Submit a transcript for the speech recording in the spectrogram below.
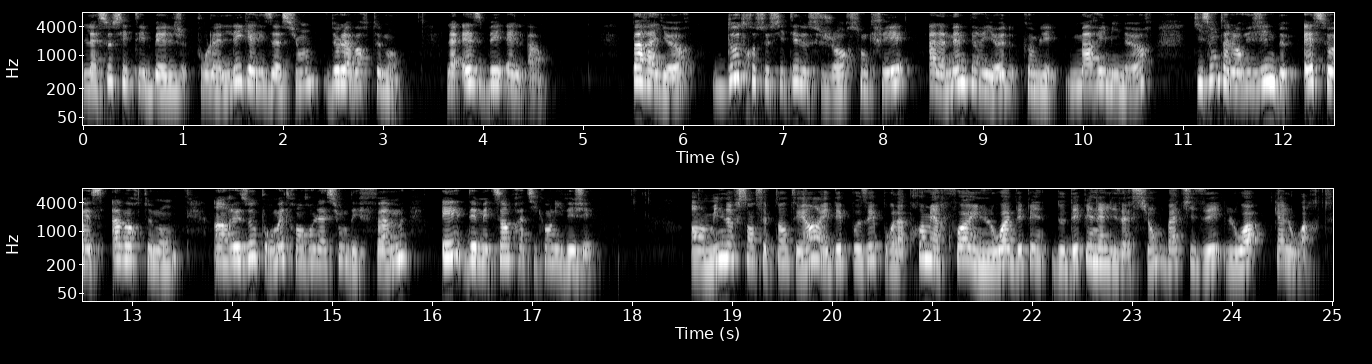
la Société belge pour la légalisation de l'avortement, la SBLA. Par ailleurs, d'autres sociétés de ce genre sont créées à la même période, comme les Maris mineurs, qui sont à l'origine de SOS Avortement, un réseau pour mettre en relation des femmes et des médecins pratiquant l'IVG. En 1971 est déposée pour la première fois une loi de dépénalisation baptisée loi Calwart.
